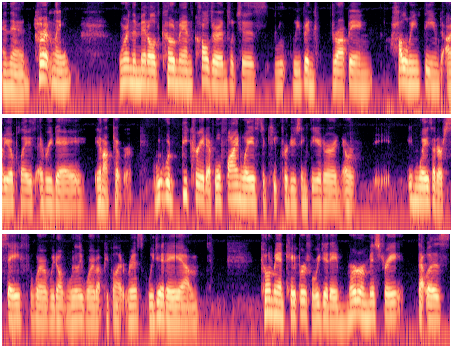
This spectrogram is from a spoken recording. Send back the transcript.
And then currently we're in the middle of Cone Man Cauldrons, which is we've been dropping Halloween themed audio plays every day in October. We would be creative. We'll find ways to keep producing theater and or in ways that are safe where we don't really worry about people at risk. We did a um, Man Capers where we did a murder mystery that was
